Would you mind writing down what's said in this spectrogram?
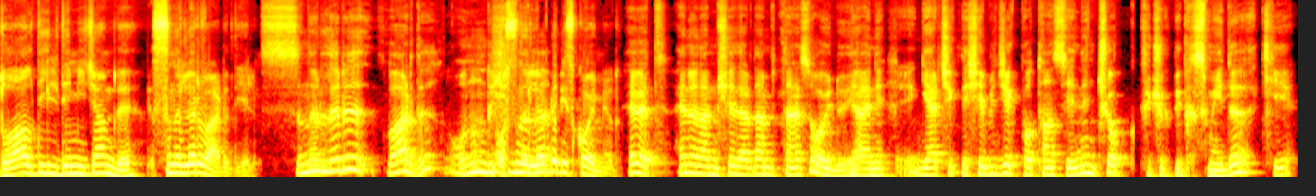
doğal değil demeyeceğim de sınırları vardı diyelim. Sınırları vardı. Onun dışında O sınırları da, da biz koymuyorduk. Evet. En önemli şeylerden bir tanesi oydu. Yani gerçekleşebilecek potansiyelinin çok küçük bir kısmıydı ki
